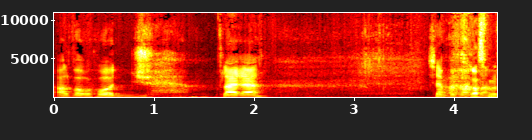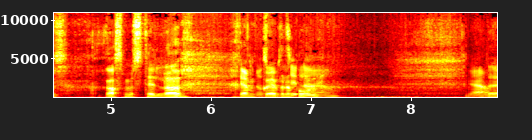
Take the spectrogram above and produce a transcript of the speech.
Alvaro Hodge Flere. Kjempefarta. Rasmus, Rasmus Tiller, Remco Evenepool. Tiller, ja. Ja. Det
